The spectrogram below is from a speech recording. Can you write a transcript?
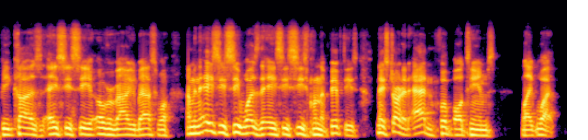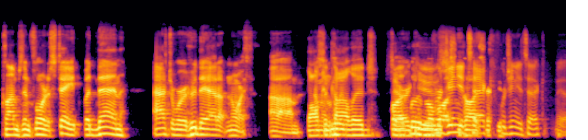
because ACC overvalued basketball. I mean, the ACC was the ACC from the 50s. They started adding football teams like what? Clemson, Florida State. But then afterward, who'd they add up north? Um, I Boston mean, College, Well, Louisville, Syracuse. Boston Virginia College, Tech. Syracuse. Virginia Tech. Yeah.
